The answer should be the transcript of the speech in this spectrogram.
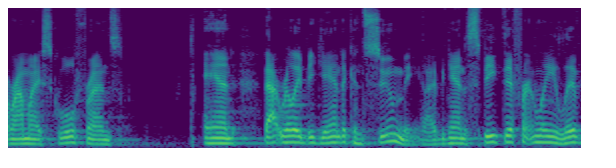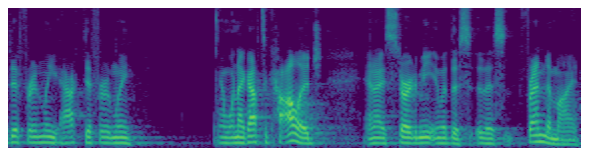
around my school friends. And that really began to consume me. I began to speak differently, live differently, act differently. And when I got to college and I started meeting with this, this friend of mine,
